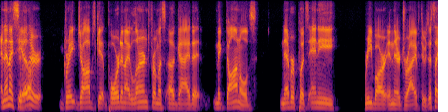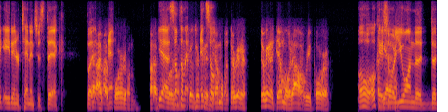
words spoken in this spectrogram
And then I see yeah. other great jobs get poured, and I learned from a, a guy that McDonald's never puts any rebar in their drive-throughs. It's like eight or ten inches thick. But yeah, I poured them. I yeah, something because they're going to so, demo it. They're going to they're going to demo it out, report. Oh, okay. Again. So are you on the the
